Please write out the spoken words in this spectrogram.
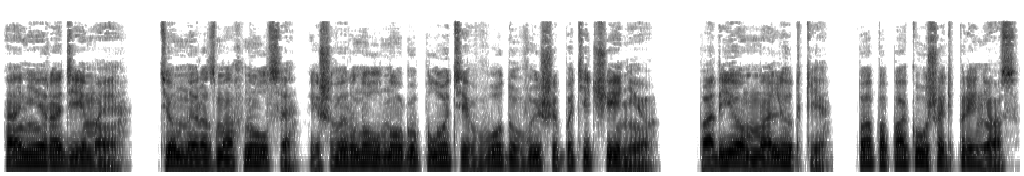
«Они родимые». Темный размахнулся и швырнул ногу плоти в воду выше по течению. «Подъем, малютки! Папа покушать принес!»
